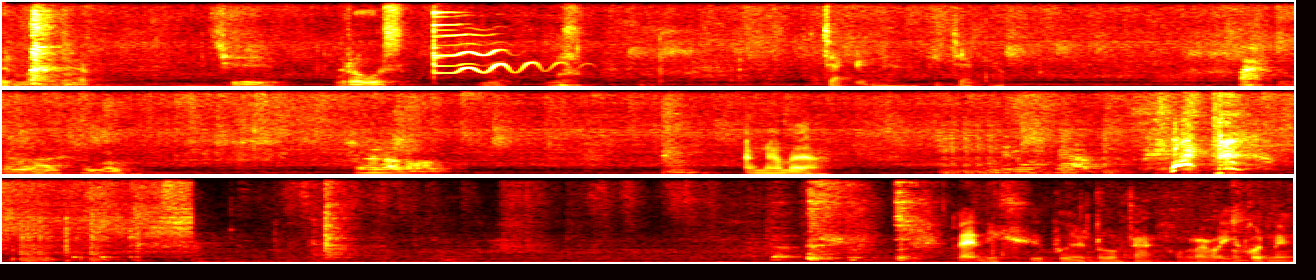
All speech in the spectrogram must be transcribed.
พื่อนใหม่ครับ ชื่อโรสแจ็คเองนะพี่แจ็คครับอะได้เวลาทุกคนได้เวลานอนอาบน้ำเลยเหรอไม่รู้นะครับและนี่คือเพื่อนร่วมทางของเราอีกคนหนึ่ง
